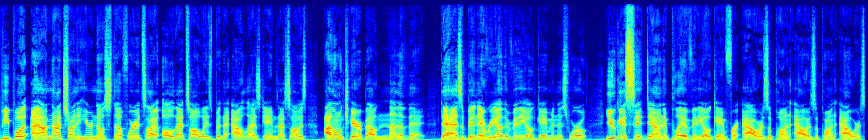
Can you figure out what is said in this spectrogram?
People, I'm not trying to hear no stuff where it's like, oh, that's always been the Outlast game. That's always, I don't care about none of that. That hasn't been every other video game in this world. You can sit down and play a video game for hours upon hours upon hours.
